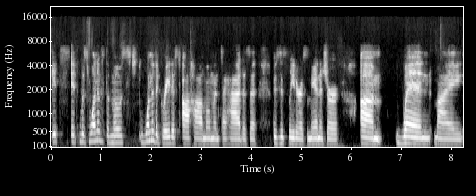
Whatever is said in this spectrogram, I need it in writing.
it's it was one of the most one of the greatest aha moments I had as a business leader as a manager um, when my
